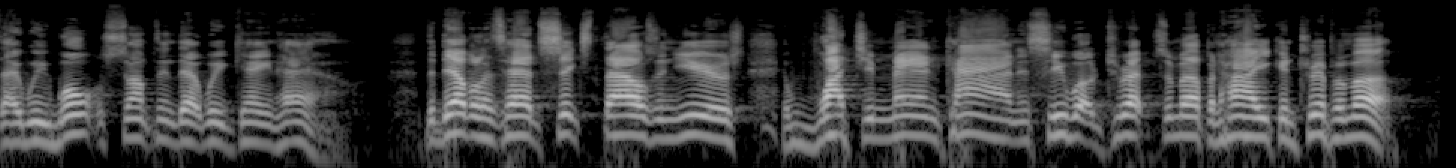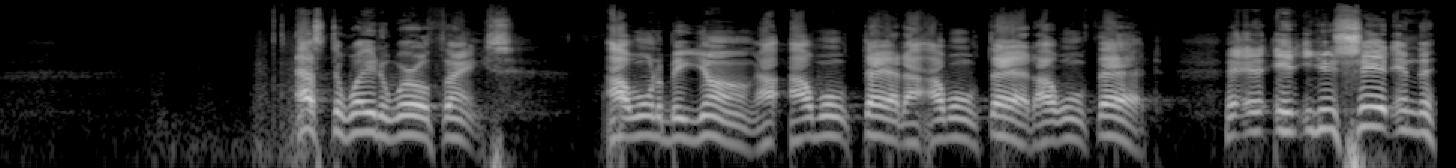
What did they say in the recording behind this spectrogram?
that we want something that we can't have. The devil has had 6,000 years watching mankind and see what trips him up and how he can trip him up. That's the way the world thinks. I want to be young. I, I want that. I, I, want that. I want that. And, and you see it in the,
